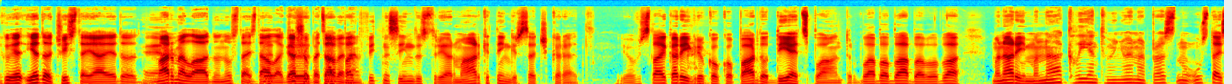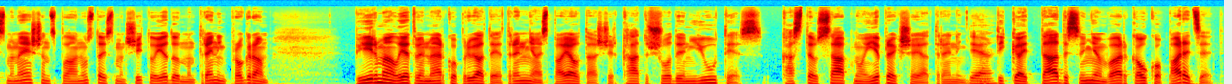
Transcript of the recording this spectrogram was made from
jā, iedod čistē, jā, iedod Jā. marmelādu un uztais tā, lai garšo eh, pēc tāpat avenēm. fitnesa industrijā ar mārketingu ir sačakarēta. Jo visu laiku arī grib kaut ko pārdot, diētas plānu, tur bla, bla, bla, bla, bla, bla. Man arī man nāk klienti, viņi vienmēr prasa, nu, uztais man ēšanas plānu, uztais man šito, iedod man treniņu programmu. Pirmā lieta, vienmēr, ko privātajā treniņā es pajautāšu, ir, kā tu šodien jūties, kas tev sāp no iepriekšējā treniņa. Jā. Un Tikai tad es viņam varu kaut ko paredzēt.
